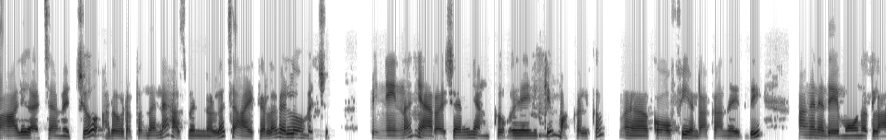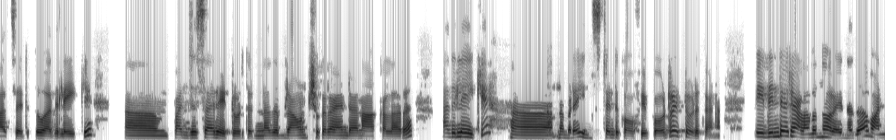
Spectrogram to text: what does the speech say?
പാൽ കാച്ചാൻ വെച്ചു. അതോടൊപ്പം തന്നെ ഹസ്ബൻഡിനുള്ള ചായക്കുള്ള വെള്ളവും വെച്ചു. പിന്നെ ഇന്ന് ഞായറാഴ്ച ഞങ്ങൾക്ക് എനിക്കും മക്കൾക്കും കോഫി ഉണ്ടാക്കാമെന്ന് കരുതി. അങ്ങനെ ദേ മൂന്ന് ഗ്ലാസ് എടുത്തു അതിലേക്ക് പഞ്ചസാര ഇട്ട് കൊടുത്തിട്ടുണ്ട്. അത് ബ്രൗൺ ഷുഗർ ആയതുകൊണ്ടാണ് ആ കളറ്. അതിലേക്ക് നമ്മുടെ ഇൻസ്റ്റന്റ് കോഫി പൗഡർ ഇട്ട് കൊടുക്കുകയാണ്. ഇതിന്റെ ഒരു അളവ് എന്ന് പറയുന്നത് one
